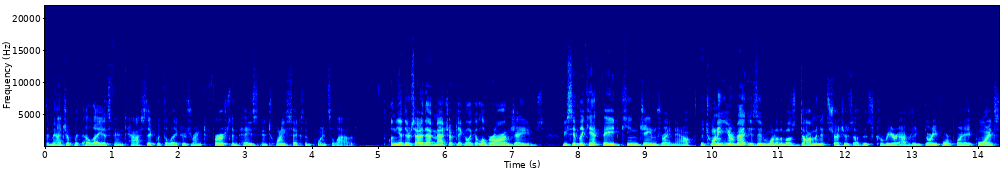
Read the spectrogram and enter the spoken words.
The matchup with LA is fantastic, with the Lakers ranked first in pace and 26 in points allowed. On the other side of that matchup, take a look at LeBron James. We simply can't fade King James right now. The 20 year vet is in one of the most dominant stretches of his career, averaging 34.8 points,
